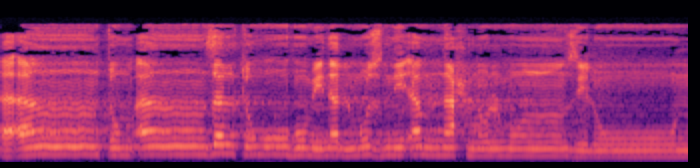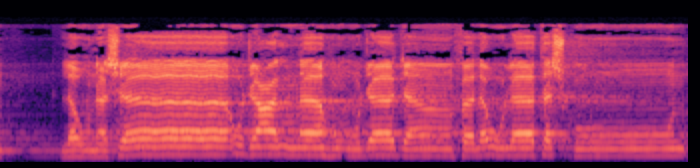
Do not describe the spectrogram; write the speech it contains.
أأنتم أنزلتموه من المزن أم نحن المنزلون؟ لو نشاء جعلناه أجاجا فلولا تشكرون.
